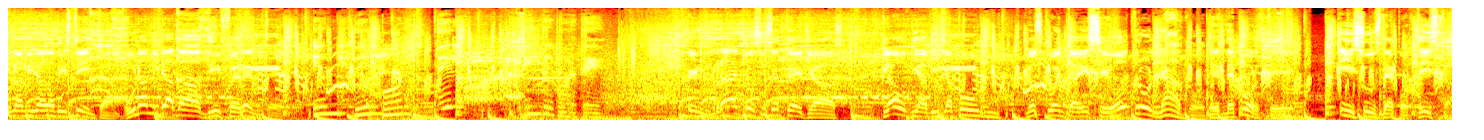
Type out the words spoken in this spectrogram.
Una mirada distinta, una mirada diferente. En Depor del el deporte. En Rayos y Centellas, Claudia Villapun nos cuenta ese otro lado del deporte y sus deportistas.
